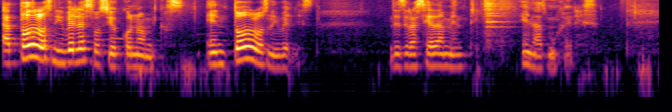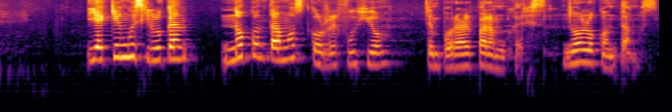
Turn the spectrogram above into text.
a todos los niveles socioeconómicos, en todos los niveles, desgraciadamente, en las mujeres. Y aquí en Whisky Lucan no contamos con refugio temporal para mujeres, no lo contamos.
